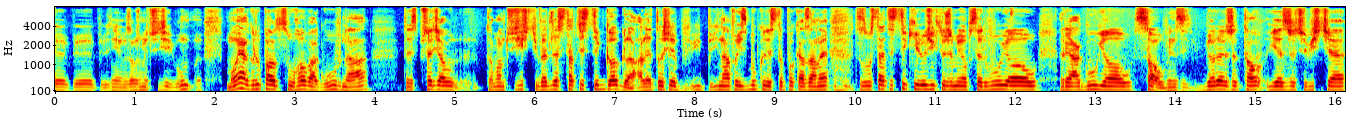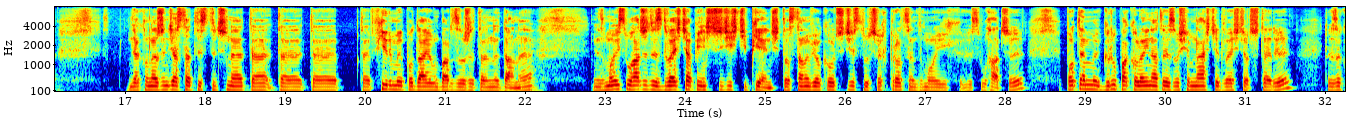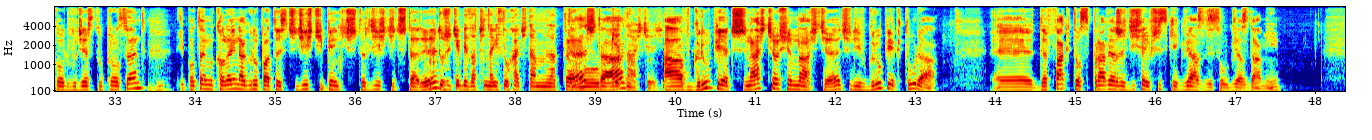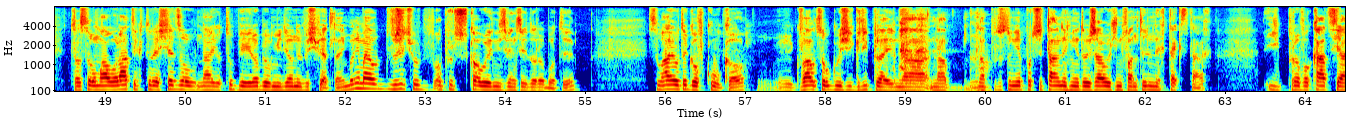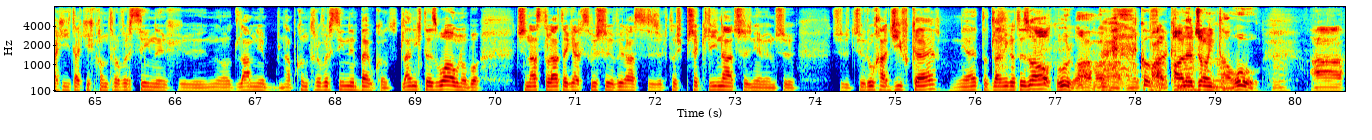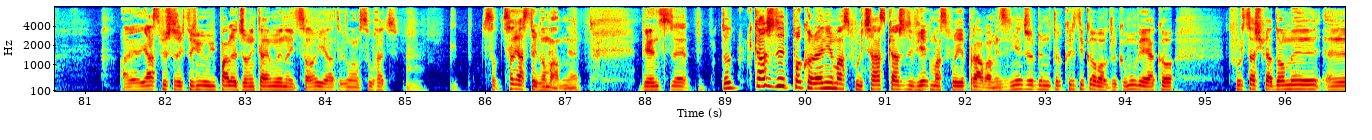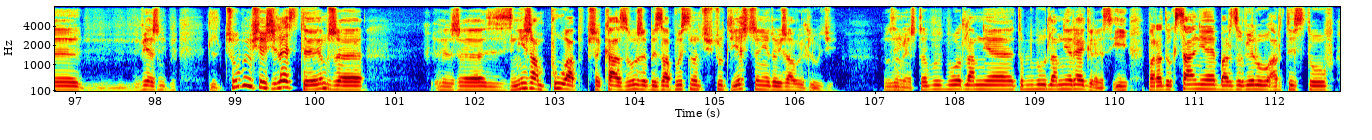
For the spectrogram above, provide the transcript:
e, nie wiem, załóżmy 30. um, Moja grupa odsłuchowa główna to jest przedział, to mam 30 wedle statystyk Google'a, ale to się i, i na Facebooku jest to pokazane. To są statystyki ludzi, którzy mnie obserwują, reagują, są, więc biorę, że to jest rzeczywiście jako narzędzia statystyczne te, te, te, te firmy podają bardzo rzetelne dane. Więc moi słuchacze to jest 25-35, to stanowi około 33% moich y, słuchaczy. Potem grupa kolejna to jest 18-24, to jest około 20%. I potem kolejna grupa to jest 35-44. Którzy ciebie zaczynali słuchać tam lat Też, temu tak. 15. A w grupie 13-18, czyli w grupie, która e, de facto sprawia, że dzisiaj wszystkie gwiazdy są gwiazdami, to są małolaty, które siedzą na YouTubie i robią miliony wyświetleń, bo nie mają w życiu oprócz szkoły nic więcej do roboty. Słuchają tego w kółko, gwałcą guzik replay na, na, na po prostu niepoczytalnych, niedojrzałych, infantylnych tekstach i prowokacjach i takich kontrowersyjnych, y, no dla mnie na kontrowersyjny bełkot. Dla nich to jest wow, no bo trzynastolatek jak słyszy wyraz, że ktoś przeklina, czy nie wiem, czy, czy, czy rucha dziwkę, nie, to dla niego to jest o kurwa, aha, no, pa, palę no, jointa, no. u. A, a ja słyszę, że ktoś mi mówi palę jointa, ja mówię, no i co? I ja tego mam słuchać, co, co ja z tego mam, nie? Więc e, to każde pokolenie ma swój czas, każdy wiek ma swoje prawa, więc nie, żebym to krytykował, tylko mówię jako twórca świadomy, e, wiesz, czułbym się źle z tym, że że zniżam pułap przekazu, żeby zabłysnąć wśród jeszcze niedojrzałych ludzi. Rozumiesz? To by było dla mnie, to by był dla mnie regres. I paradoksalnie bardzo wielu artystów,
